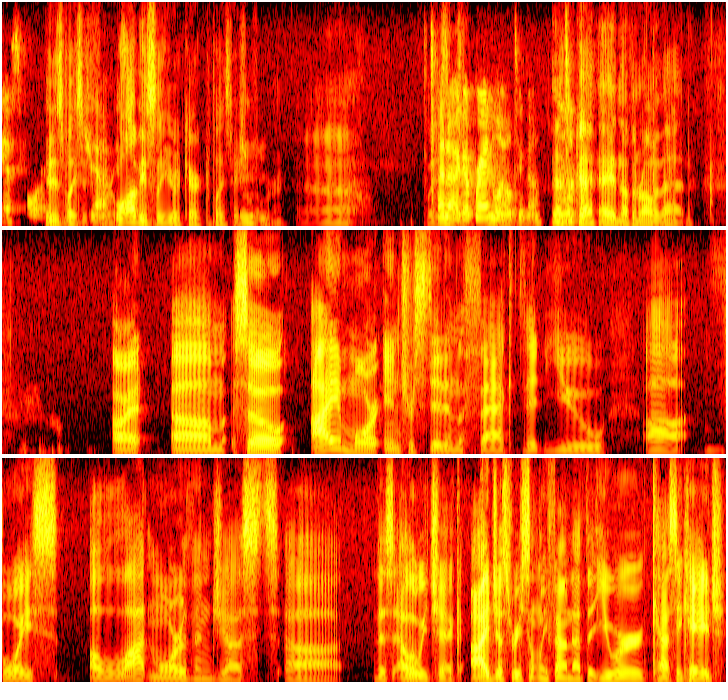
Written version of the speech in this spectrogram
PS4. It is PlayStation Yeah, 4. Well, obviously you're a character PlayStation Mhm. 4. Uh, I know I got brand loyalty now. That's okay. hey, nothing wrong with that. All right. Um, so I am more interested in the fact that you uh, voice a lot more than just uh, this Eloise chick. I just recently found out that you were Cassie Cage,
